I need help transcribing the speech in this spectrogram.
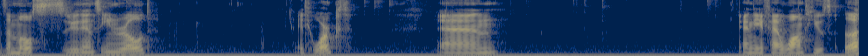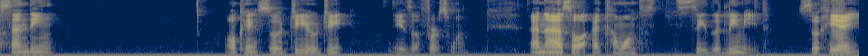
the most students enrolled. It worked. And and if I want to use ascending okay so GOG is the first one and also I can want to see the limit so here,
